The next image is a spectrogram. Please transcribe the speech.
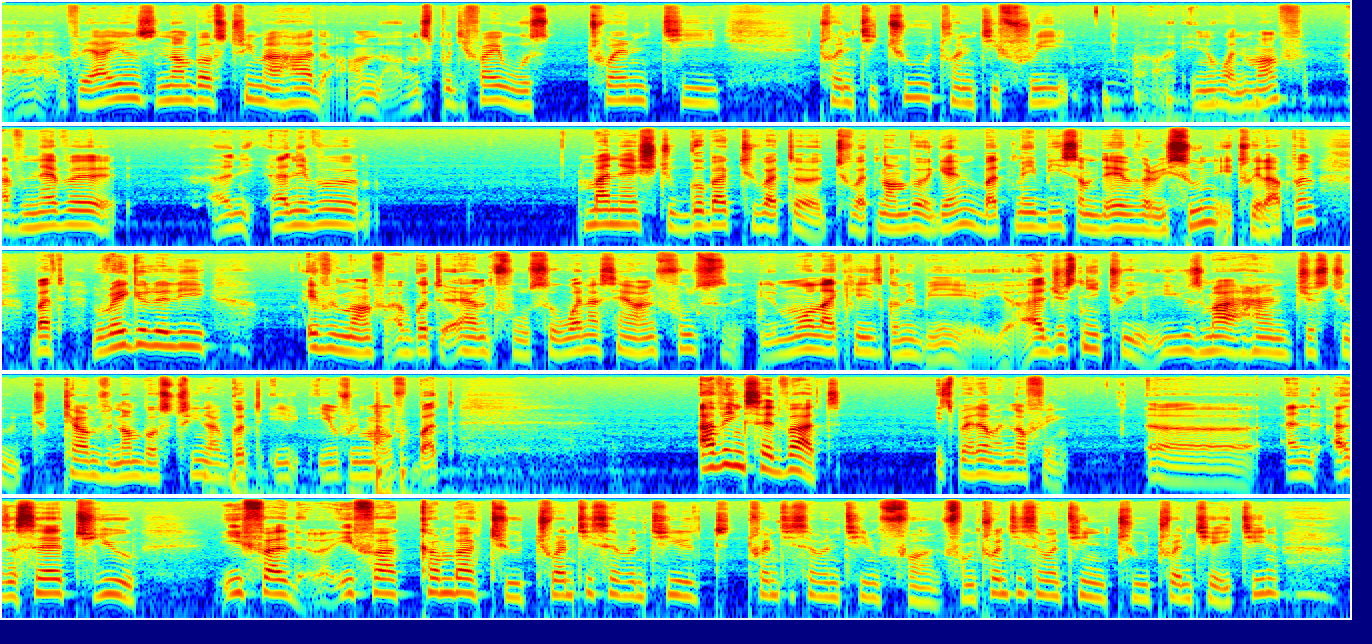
the highest number of stream I had on on Spotify was 20, 22, 23 uh, in one month. I've never, I, I never managed to go back to that uh, to that number again but maybe someday very soon it will happen. But regularly every month I've got a handful. So when I say handfuls more likely it's going to be I just need to use my hand just to, to count the number of streams I've got I- every month. But having said that it's better than nothing. Uh, and as I said to you if I if I come back to 2017 2017 from from 2017 to 2018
